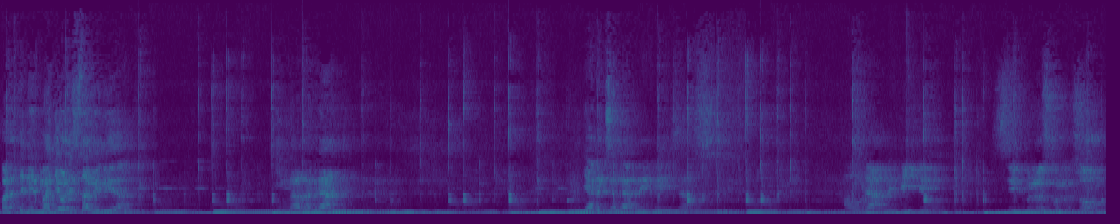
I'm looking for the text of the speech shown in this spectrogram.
para tener mayor estabilidad. Inhala grande. Y al exhalar regresas. Círculos con los hombros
